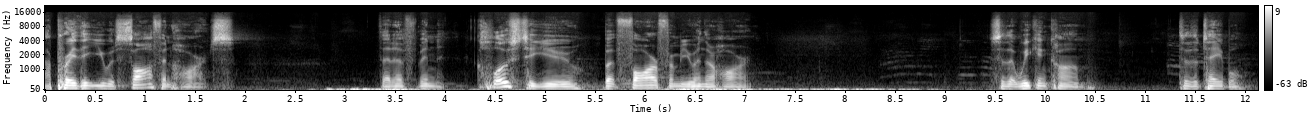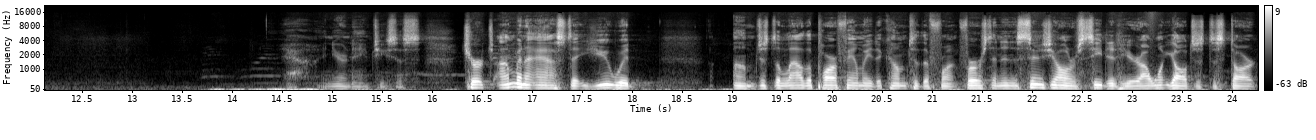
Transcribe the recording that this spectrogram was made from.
I pray that you would soften hearts that have been close to you but far from you in their heart so that we can come to the table. Yeah, in your name, Jesus. Church, I'm going to ask that you would um, just allow the Parr family to come to the front first. And then as soon as y'all are seated here, I want y'all just to start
